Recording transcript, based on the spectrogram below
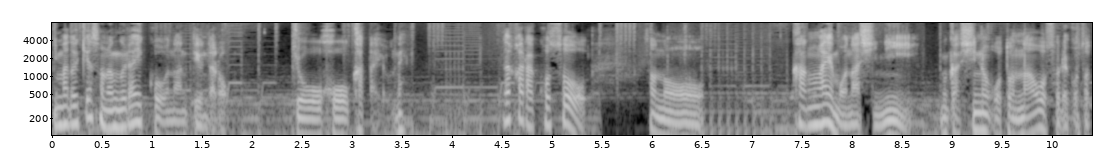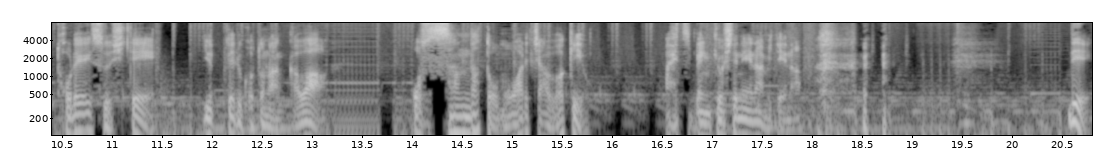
今時はそのぐらいこう、なんて言うんだろう。情報型よね。だからこそ、その、考えもなしに、昔の大人をそれこそトレースして言ってることなんかは、おっさんだと思われちゃうわけよ。あいつ勉強してねえな、みたいな。で、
